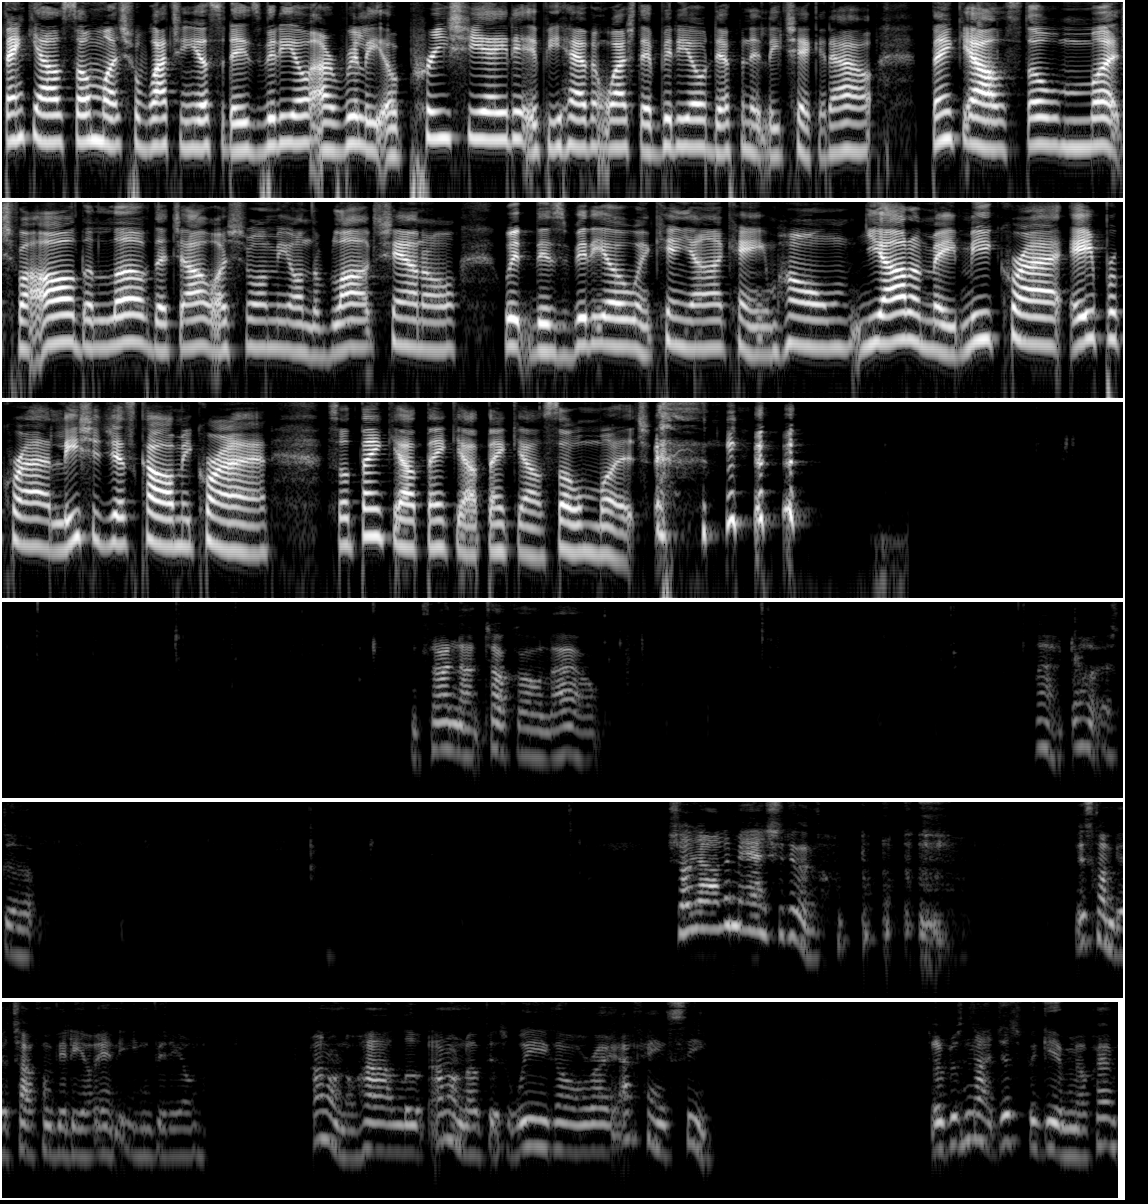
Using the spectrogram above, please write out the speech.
Thank y'all so much for watching yesterday's video. I really appreciate it. If you haven't watched that video, definitely check it out. Thank y'all so much for all the love that y'all are showing me on the vlog channel with this video when Kenyon came home. Y'all done made me cry. April cried. Alicia just called me crying. So thank y'all, thank y'all, thank y'all so much. I'm trying not to talk all loud. Wow, dog, that's good. So y'all, let me ask you this. this gonna be a talking video and eating video. I don't know how I look. I don't know if this wig on right. I can't see. If it's not, just forgive me, okay?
